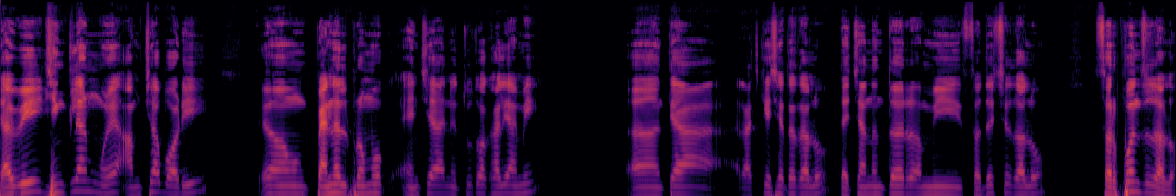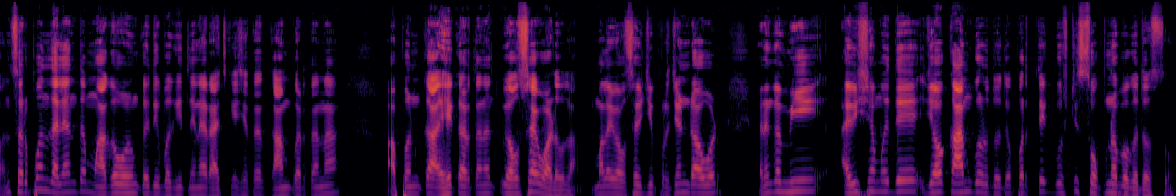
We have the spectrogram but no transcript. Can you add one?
त्यावेळी जिंकल्यामुळे आमच्या बॉडी पॅनल प्रमुख यांच्या नेतृत्वाखाली आम्ही त्या राजकीय क्षेत्रात आलो. त्याच्यानंतर मी सदस्य झालो सरपंच झालो. आणि सरपंच झाल्यानंतर मागं वळून कधी बघितले नाही. राजकीय क्षेत्रात काम करताना आपण का हे करताना व्यवसाय वाढवला. मला व्यवसायाची प्रचंड आवड. कारण का मी आयुष्यामध्ये जेव्हा काम करतो तेव्हा प्रत्येक गोष्टी स्वप्न बघत असतो.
